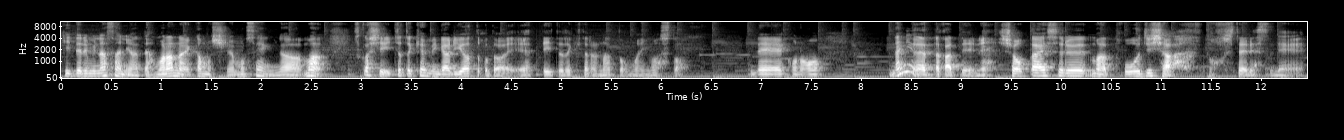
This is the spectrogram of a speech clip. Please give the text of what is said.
聞いてる皆さんには当てはまらないかもしれませんが、まあ少しちょっと興味があるよってことはやっていただけたらなと思いますと。で、この何をやったかってね、紹介する、まあ、当事者としてですね、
